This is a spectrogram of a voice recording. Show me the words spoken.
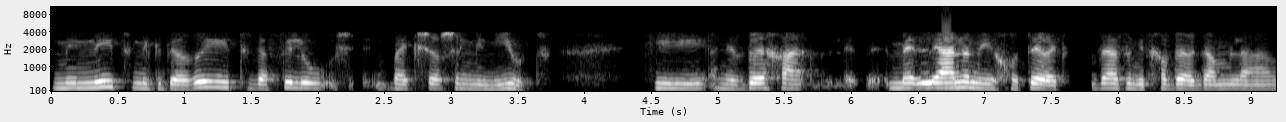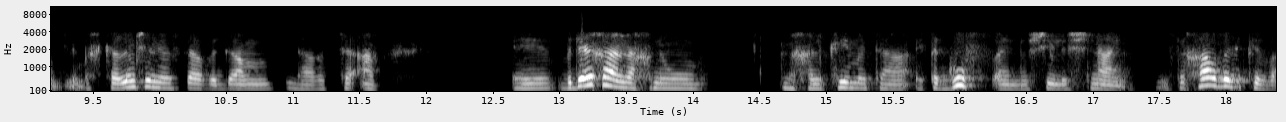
מינית, מגדרית ואפילו בהקשר של מיניות. כי אני אסביר לך לאן אני חותרת, ואז זה מתחבר גם למחקרים שאני עושה וגם להרצאה. אה, בדרך כלל אנחנו מחלקים את הגוף האנושי לשניים, זכר ונקבה.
